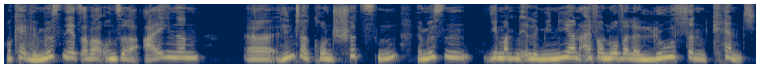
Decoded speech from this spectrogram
okay, wir müssen jetzt aber unsere eigenen äh, Hintergrund schützen. Wir müssen jemanden eliminieren, einfach nur, weil er Luthen kennt.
